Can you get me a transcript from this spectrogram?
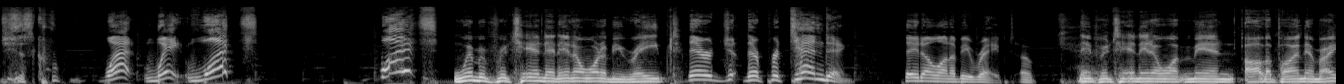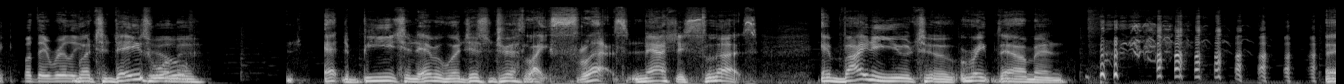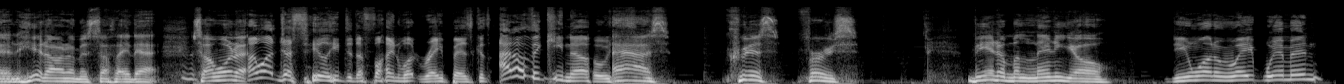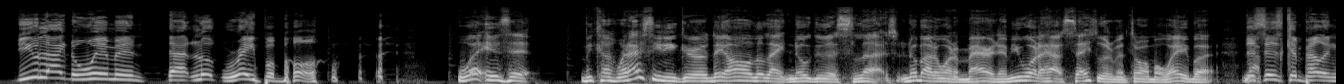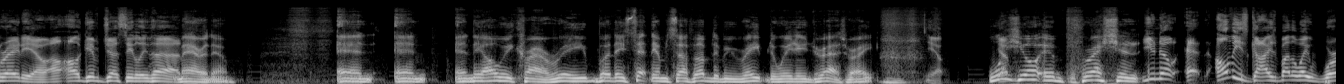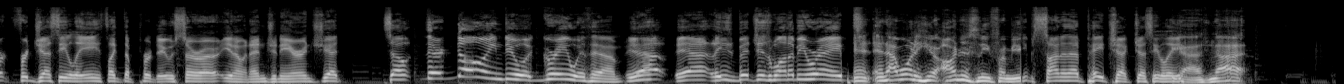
Jesus Christ. What? Wait, what? What? Women pretend that they don't want to be raped. They're ju- they're pretending they don't want to be raped. Okay. They pretend they don't want men all upon them, right? But they really But today's do? woman at the beach and everywhere just dressed like sluts, nasty sluts, inviting you to rape them and and hit on them and stuff like that. So I want to. I want Jesse Lee to define what rape is because I don't think he knows. ask Chris first, being a millennial, Do you want to rape women? Do you like the women that look rapeable? what is it? Because when I see these girls, they all look like no good sluts. Nobody want to marry them. You want to have sex with them and throw them away, but this is compelling radio. I'll, I'll give Jesse Lee that. marry them. And and and they always cry rape, but they set themselves up to be raped the way they dress, right? Yep. What's your impression? You know, eh, all these guys, by the way, work for Jesse Lee. It's like the producer, or, you know, an engineer and shit. So they're going to agree with him. Yeah, yeah, these bitches want to be raped. And and I want to hear honestly from you Keep signing that paycheck, Jesse Lee. Yeah, it's Not,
